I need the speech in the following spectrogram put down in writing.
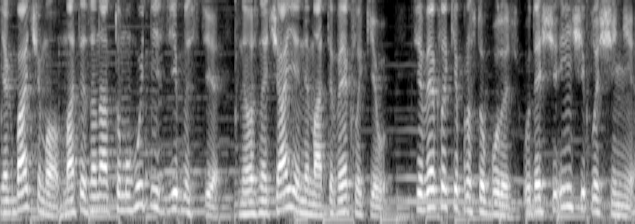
Як бачимо, мати занадто могутні здібності не означає не мати викликів. Ці виклики просто будуть у дещо іншій площині.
